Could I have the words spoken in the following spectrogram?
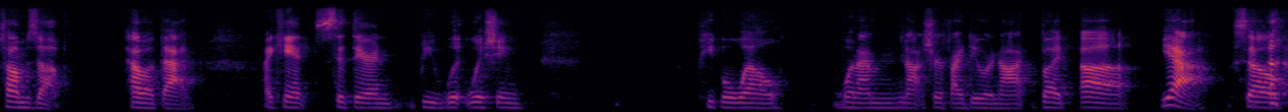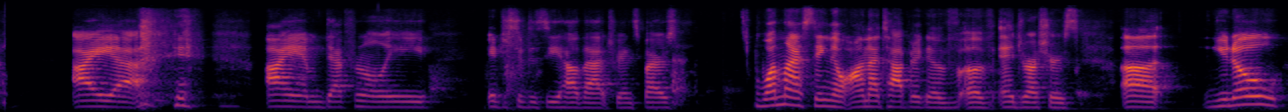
thumbs up. How about that? I can't sit there and be w- wishing people well when I'm not sure if I do or not. But uh yeah, so I uh I am definitely interested to see how that transpires. One last thing though on that topic of of edge rushers, uh you know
